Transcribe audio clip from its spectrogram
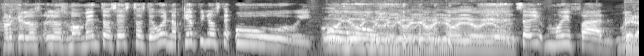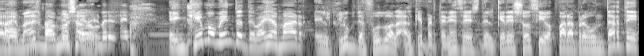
porque los, los, momentos estos de, bueno, ¿qué opina usted? Uy, uy, uy, uy, uy, uy, uy Soy muy fan. Muy Pero además, vamos este a ver, ¿en qué momento te va a llamar el club de fútbol al que perteneces, del que eres socio, para preguntarte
